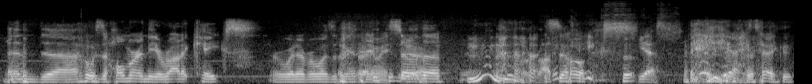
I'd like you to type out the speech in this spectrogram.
and uh, was it Homer and the erotic cakes or whatever was it? Anyway, so Yeah. the Mm, erotic So- cakes. Yes. yeah, exactly.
